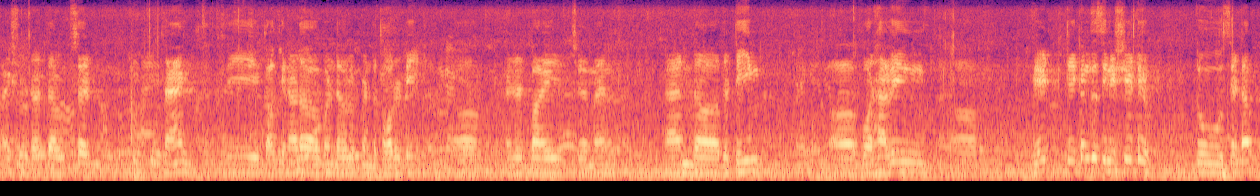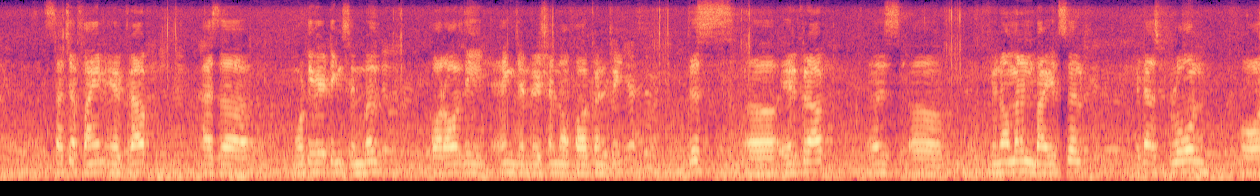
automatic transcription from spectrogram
I should at the outset thank the Kakinada Urban Development Authority, uh, headed by Chairman, and uh, the team uh, for having uh, made taken this initiative to set up such a fine aircraft as a motivating symbol for all the young generation of our country. This uh, aircraft is a phenomenon by itself. It has flown for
